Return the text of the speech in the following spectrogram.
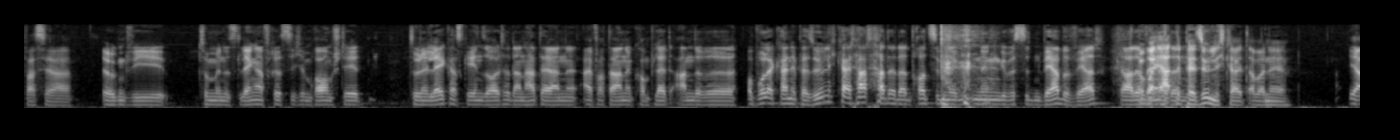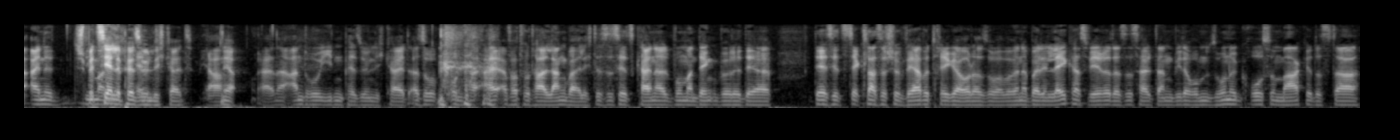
was ja irgendwie zumindest längerfristig im Raum steht, zu den Lakers gehen sollte, dann hat er eine, einfach da eine komplett andere, obwohl er keine Persönlichkeit hat, hat er dann trotzdem eine, einen gewissen Werbewert. Gerade aber er hat eine Persönlichkeit, aber eine ja, eine spezielle Persönlichkeit. Ja, ja, eine Androiden-Persönlichkeit. Also und halt einfach total langweilig. Das ist jetzt keiner, wo man denken würde, der der ist jetzt der klassische Werbeträger oder so. Aber wenn er bei den Lakers wäre, das ist halt dann wiederum so eine große Marke, dass da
